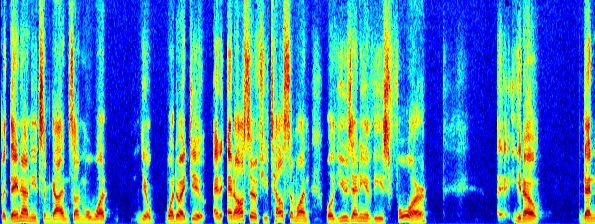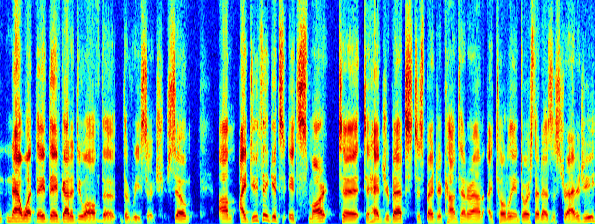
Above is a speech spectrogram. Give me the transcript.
but they now need some guidance on well what you know what do i do? And and also if you tell someone well use any of these four uh, you know then now what? They they've got to do all of the the research. So um, I do think it's it's smart to to hedge your bets to spread your content around. I totally endorse that as a strategy,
